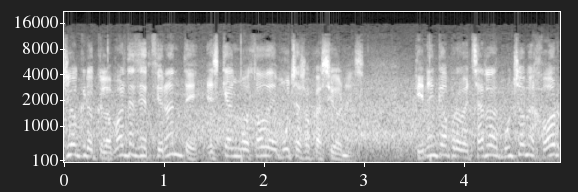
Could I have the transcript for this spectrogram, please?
Yo creo que lo más decepcionante es que han gozado de muchas ocasiones. Tienen que aprovecharlas mucho mejor.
